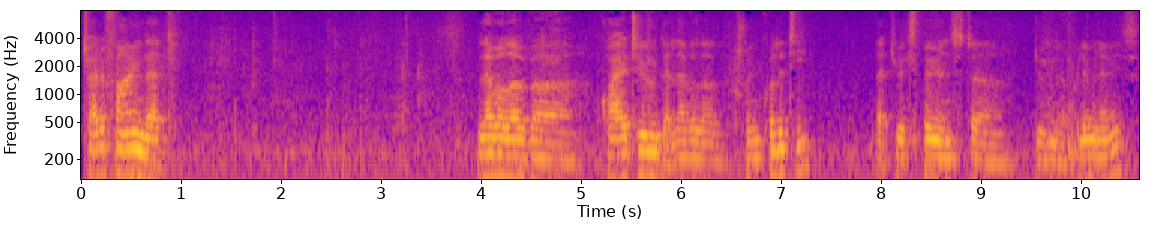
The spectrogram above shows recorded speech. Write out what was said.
try to find that level of uh, quietude, that level of tranquility that you experienced uh, during the preliminaries.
